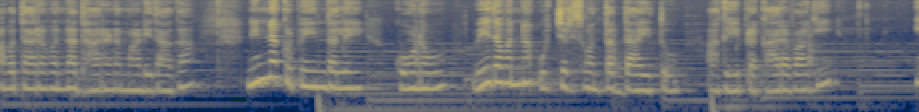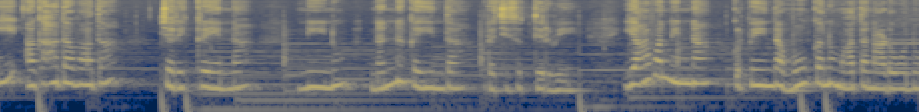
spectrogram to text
ಅವತಾರವನ್ನು ಧಾರಣ ಮಾಡಿದಾಗ ನಿನ್ನ ಕೃಪೆಯಿಂದಲೇ ಕೋಣವು ವೇದವನ್ನು ಉಚ್ಚರಿಸುವಂಥದ್ದಾಯಿತು ಅದೇ ಪ್ರಕಾರವಾಗಿ ಈ ಅಗಾಧವಾದ ಚರಿತ್ರೆಯನ್ನು ನೀನು ನನ್ನ ಕೈಯಿಂದ ರಚಿಸುತ್ತಿರುವಿ. ಯಾವ ನಿನ್ನ ಕೃಪೆಯಿಂದ ಮೂಕನು ಮಾತನಾಡುವನು,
